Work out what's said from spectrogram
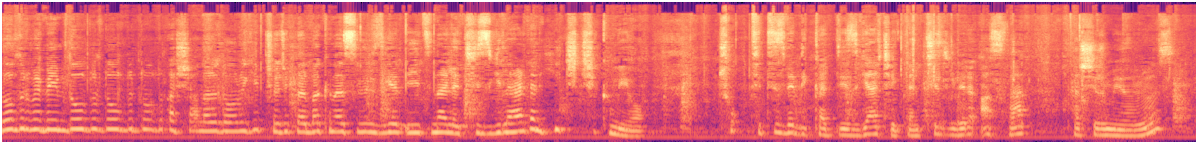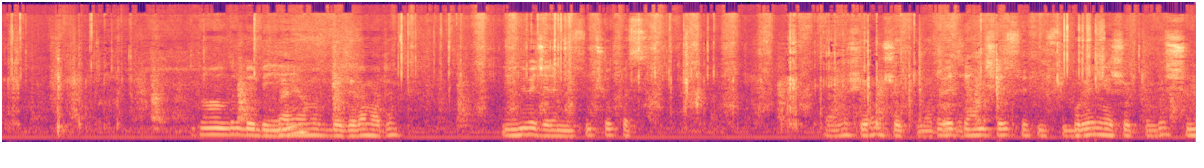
Doldur bebeğim doldur doldur doldur aşağılara doğru git. Çocuklar bakın Asil Rüzgar itinayla çizgilerden hiç çıkmıyor. Çok titiz ve dikkatliyiz gerçekten. Çizgileri asla taşırmıyoruz. Doldur bebeğim. Ben yalnız beceremedim. Neyini beceremiyorsun çok basit. Yanlış yeri mi söktüm acaba? Evet yanlış yeri sökmüşsün. Burayı niye söktüm ben? Şunu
